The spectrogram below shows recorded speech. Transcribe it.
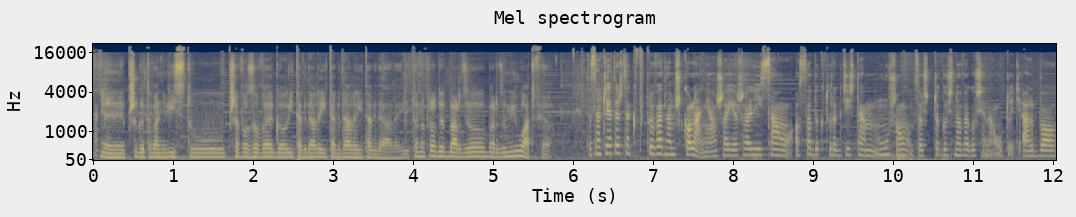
Tak. y, przygotowanie listu przewozowego i tak dalej, i tak dalej, i tak dalej. I to naprawdę bardzo, bardzo mi ułatwia. To znaczy ja też tak wprowadzam szkolenia, że jeżeli są osoby, które gdzieś tam muszą coś, czegoś nowego się nauczyć albo e,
